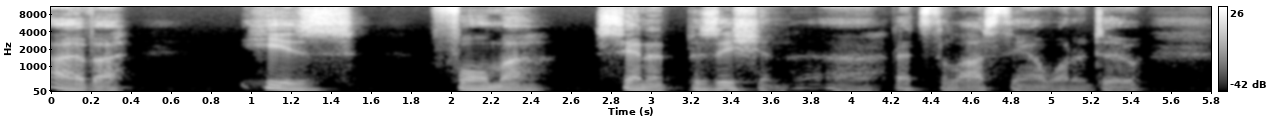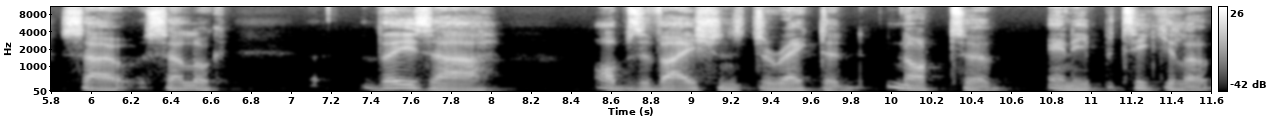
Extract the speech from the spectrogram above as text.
over his former Senate position. Uh, that's the last thing I want to do. So, so look, these are observations directed not to any particular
